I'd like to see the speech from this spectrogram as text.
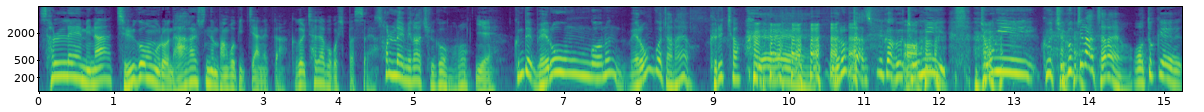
설렘이나 즐거움으로 나아갈 수 있는 방법이 있지 않을까. 그걸 찾아보고 싶었어요. 설렘이나 즐거움으로? 예. 근데 외로운 거는 외로운 거잖아요. 그렇죠. 예. 외롭지 않습니까? 그 종이, 어. 종이, 그 즐겁지는 않잖아요. 어떻게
